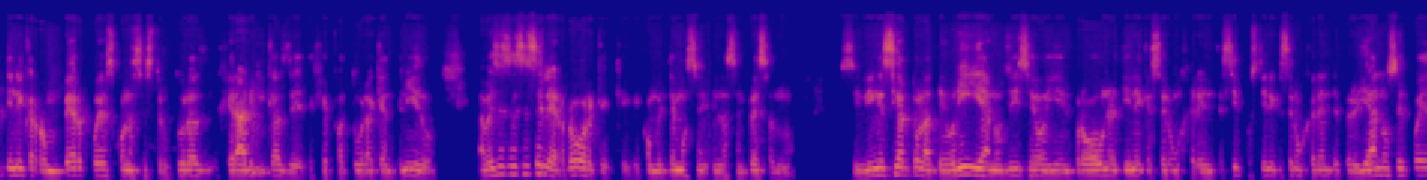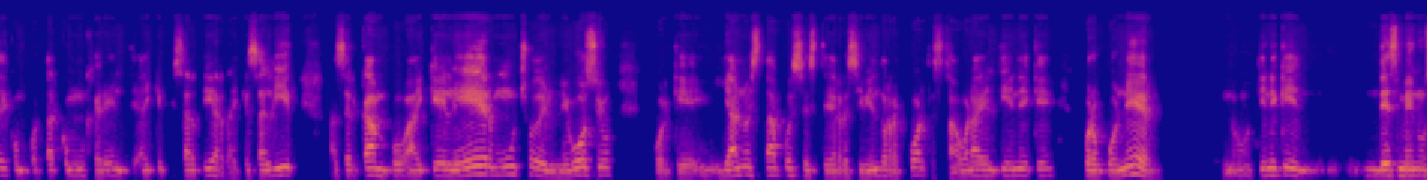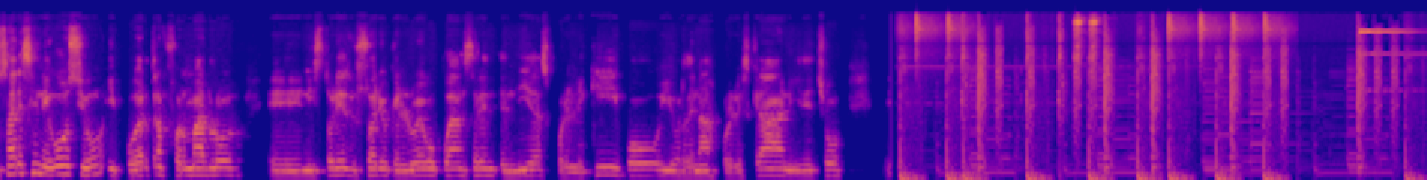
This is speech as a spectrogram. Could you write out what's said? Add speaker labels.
Speaker 1: tiene que romper pues con las estructuras jerárquicas de, jefatura que han tenido. A veces ese es el error que, cometemos en, las empresas, ¿no? Si bien es cierto, la teoría nos dice, oye, el pro owner tiene que ser un gerente. Sí, pues tiene que ser un gerente, pero ya no se puede comportar como un gerente. Hay que pisar tierra, hay que salir, hacer campo, hay que leer mucho del negocio, porque ya no está pues este, recibiendo reportes. Ahora él tiene que proponer Tiene que desmenuzar ese negocio y poder transformarlo en historias de usuario que luego puedan ser entendidas por el equipo y ordenadas por el Scrum y de hecho...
